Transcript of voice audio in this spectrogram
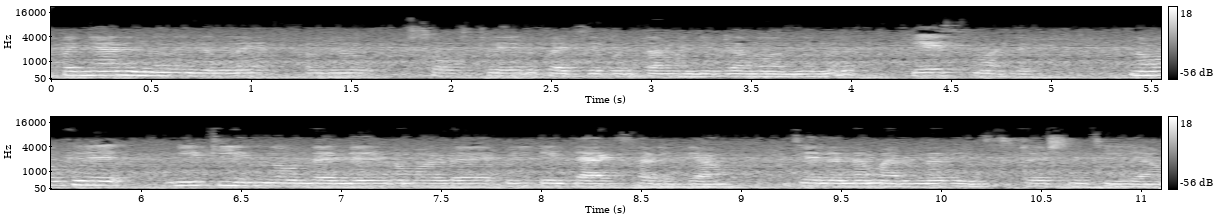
അപ്പം ഞാൻ ഇന്ന് നിങ്ങളെ ഒരു സോഫ്റ്റ്വെയർ പരിചയപ്പെടുത്താൻ വേണ്ടിയിട്ടാണ് വന്നത്. കെ സ്മാർട്ട് നമുക്ക് വീട്ടിലിരുന്നുകൊണ്ട് തന്നെ നമ്മളുടെ ബിൽഡിംഗ് ടാക്സ് അടയ്ക്കാം ജനന മരണ രജിസ്ട്രേഷൻ ചെയ്യാം.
